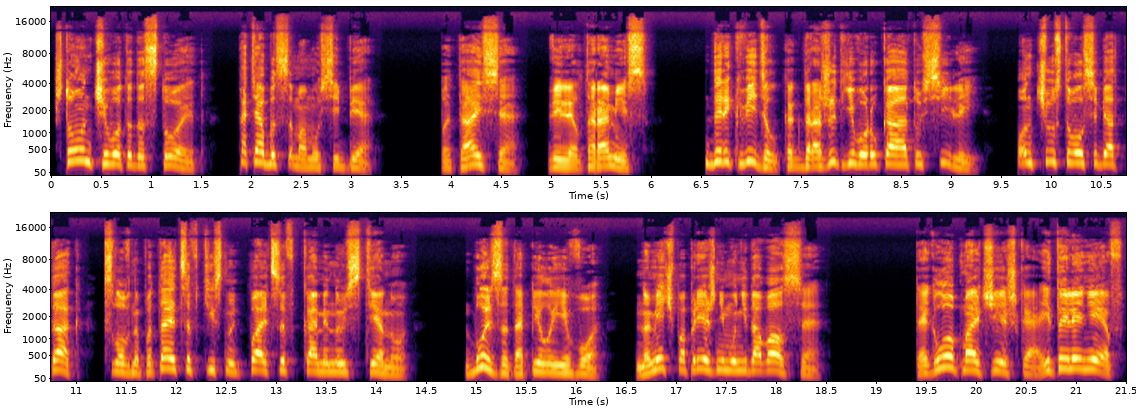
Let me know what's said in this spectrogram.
что он чего-то достоит, хотя бы самому себе. «Пытайся», – велел Тарамис. Дерек видел, как дрожит его рука от усилий. Он чувствовал себя так, словно пытается втиснуть пальцы в каменную стену. Боль затопила его, но меч по-прежнему не давался. «Ты глуп, мальчишка, и ты ленив.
